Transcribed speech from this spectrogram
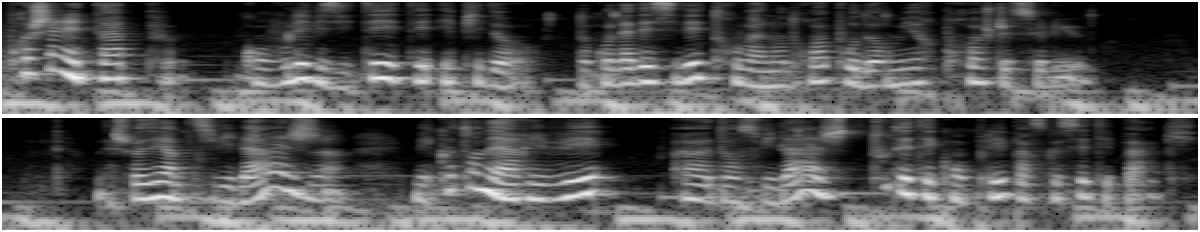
prochaine étape qu'on voulait visiter était Épidore, donc on a décidé de trouver un endroit pour dormir proche de ce lieu. On a choisi un petit village, mais quand on est arrivé euh, dans ce village, tout était complet parce que c'était Pâques.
